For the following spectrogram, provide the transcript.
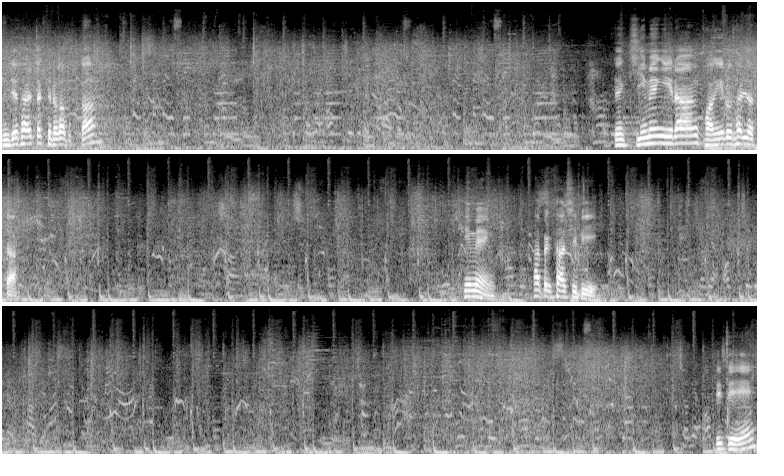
이제 살짝 들어가 볼까? 그냥 김행이랑 광희로 살렸다. 김행 442. 지지.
